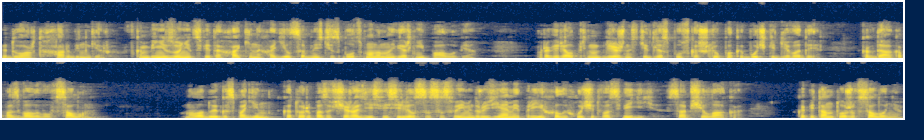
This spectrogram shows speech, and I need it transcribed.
Эдуард Харбингер в комбинезоне цвета хаки находился вместе с боцманом на верхней палубе. Проверял принадлежности для спуска шлюпок и бочки для воды, когда Ака позвал его в салон. «Молодой господин, который позавчера здесь веселился со своими друзьями, приехал и хочет вас видеть», — сообщил Ака. «Капитан тоже в салоне».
